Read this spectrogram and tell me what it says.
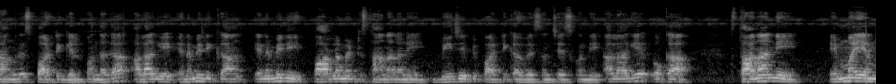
కాంగ్రెస్ పార్టీ గెలుపొందగా అలాగే ఎనిమిది ఎనిమిది పార్లమెంట్ స్థానాలని బీజేపీ పార్టీ కైవసం చేసుకుంది. అలాగే ఒక స్థానాన్ని ఎంఐఎం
